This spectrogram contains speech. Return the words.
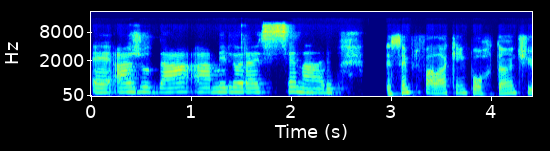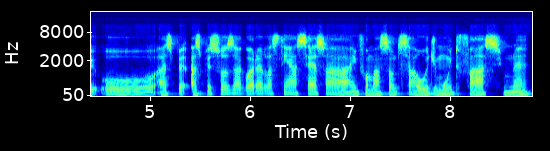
é, ajudar a melhorar esse cenário é sempre falar que é importante o, as, as pessoas agora elas têm acesso à informação de saúde muito fácil, né?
